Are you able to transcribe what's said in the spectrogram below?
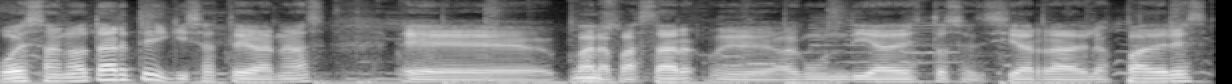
podés anotarte y quizás te ganás eh, para Un- pasar eh, algún día de estos en Sierra de los Padres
